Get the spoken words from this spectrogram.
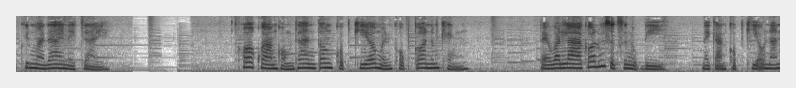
กขึ้นมาได้ในใจ ข้อความของท่านต้องขบเคี้ยวเหมือนขบก้อนน้ำแข็ง แต่วันลาก็รู้สึกสนุกดี ในการขบเคี้ยวนั้น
